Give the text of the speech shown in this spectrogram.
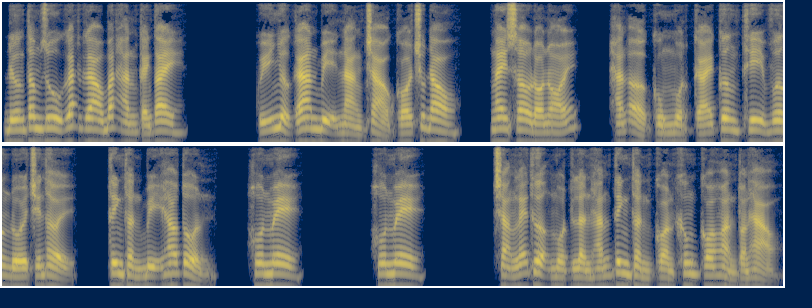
Đường tâm du gắt gao bắt hắn cánh tay. Quý nhược an bị nàng chảo có chút đau, ngay sau đó nói, hắn ở cùng một cái cương thi vương đối chiến thời, tinh thần bị hao tổn, hôn mê. Hôn mê. Chẳng lẽ thượng một lần hắn tinh thần còn không có hoàn toàn hảo,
